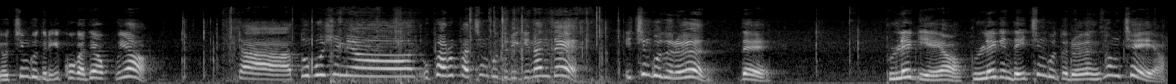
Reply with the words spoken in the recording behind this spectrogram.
이 친구들이 입고가 되었고요. 자, 또 보시면 우파루파 친구들이긴 한데 이 친구들은 네 블랙이에요. 블랙인데 이 친구들은 성체예요.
